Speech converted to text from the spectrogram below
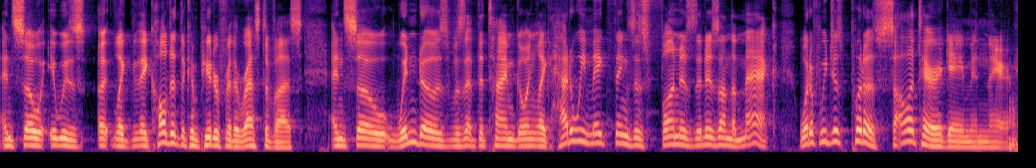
and so it was uh, like they called it the computer for the rest of us. And so Windows was at the time going like, how do we make things as fun as it is on the Mac? What if we just put a solitary game in there?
